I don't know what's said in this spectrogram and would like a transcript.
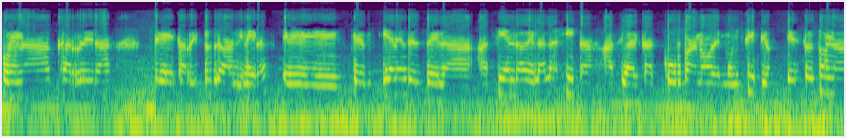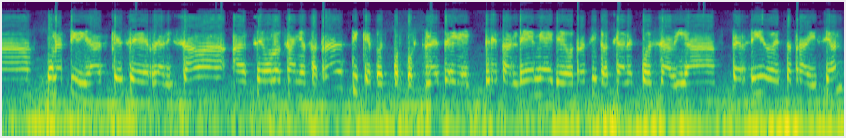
con una carrera de carritos de balineras eh, que vienen desde la hacienda de la Lajita hacia el casco urbano del municipio. Esto es una, una actividad que se realizaba hace unos años atrás y que pues por cuestiones de, de pandemia y de otras situaciones pues se había perdido esta tradición,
